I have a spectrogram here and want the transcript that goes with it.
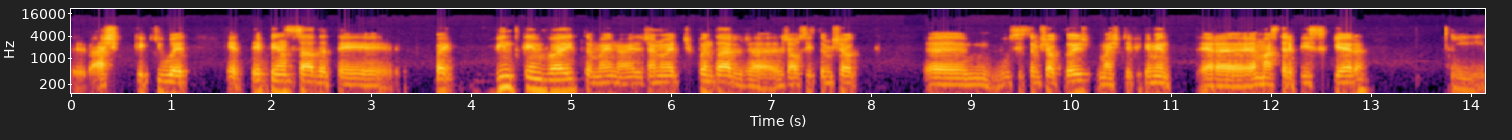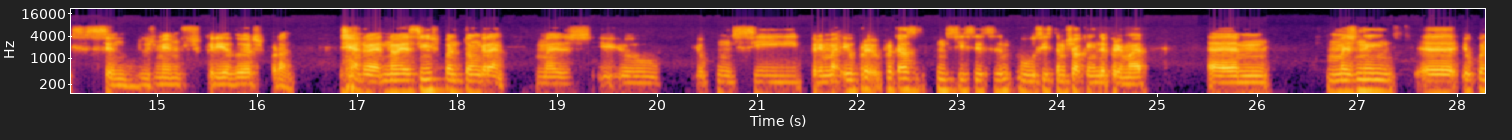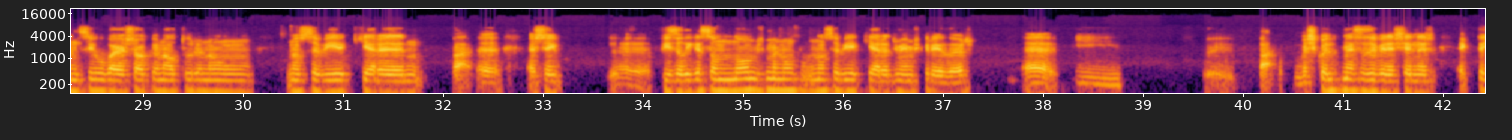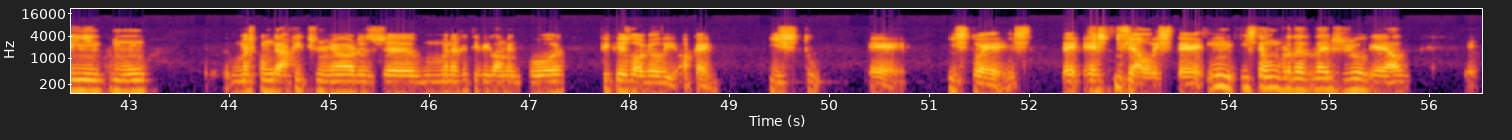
Eh, acho que aquilo é, é, é pensado até, bem, vindo quem veio também, não é? Já não é de espantar, já, já o System Shock, um, o System Shock 2, mais especificamente, era a masterpiece que era, e sendo dos mesmos criadores, pronto, já não é, não é assim um espanto tão grande, mas eu, eu conheci, primeiro, eu por, por acaso conheci o System Shock ainda primeiro, um, mas nem, uh, eu quando saiu o Bioshock eu na altura não, não sabia que era, pá, uh, achei uh, fiz a ligação de nomes, mas não, não sabia que era dos mesmos criadores. Uh, e, uh, pá, mas quando começas a ver as cenas é que têm em comum, mas com gráficos melhores, uma narrativa igualmente boa, ficas logo ali, ok, isto é, isto é, isto é, é especial, isto é, isto é um verdadeiro jogo, é algo. É,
